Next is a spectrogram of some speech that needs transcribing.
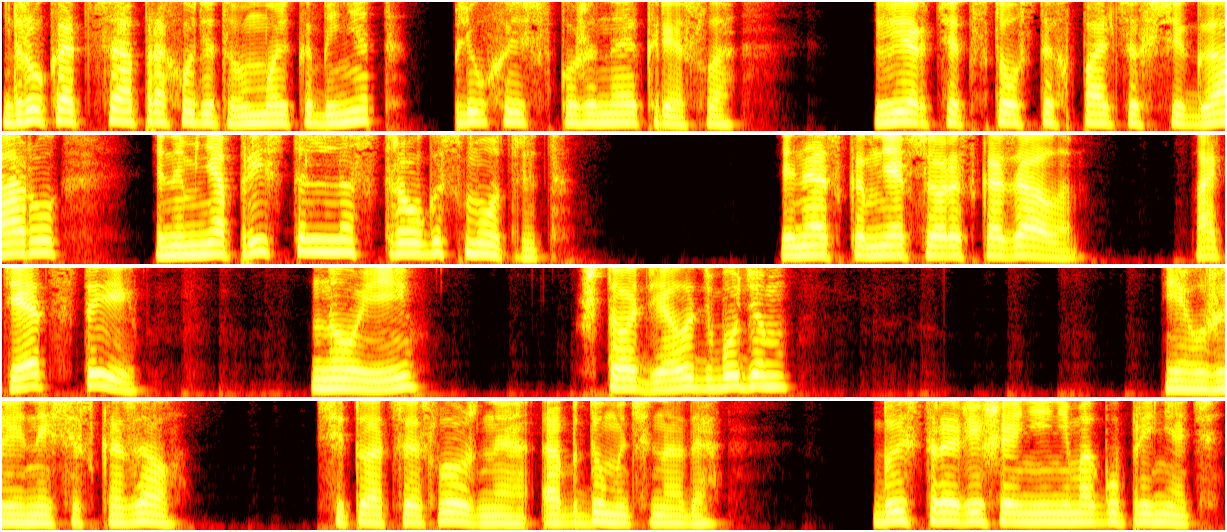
Друг отца проходит в мой кабинет, плюхаясь в кожаное кресло. вертит в толстых пальцах сигару и на меня пристально строго смотрит. Инеска мне все рассказала. Отец ты. Ну и? Что делать будем? Я уже Инессе сказал. Ситуация сложная, обдумать надо. Быстро решение не могу принять.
